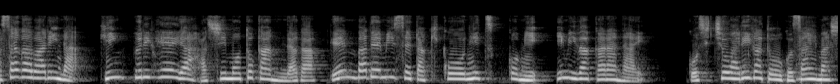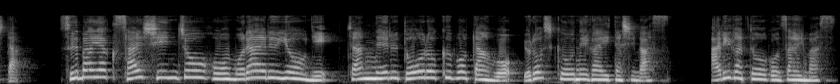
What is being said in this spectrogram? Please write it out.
朝川里奈、金プリ平や橋本環奈が現場で見せた気候に突っ込み、意味わからない。ご視聴ありがとうございました。素早く最新情報をもらえるように、チャンネル登録ボタンをよろしくお願いいたします。ありがとうございます。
